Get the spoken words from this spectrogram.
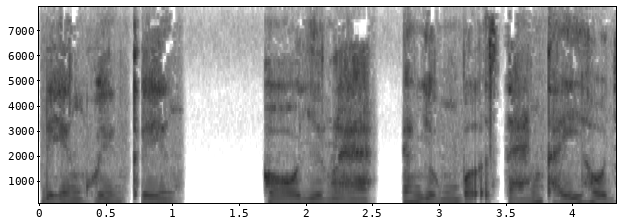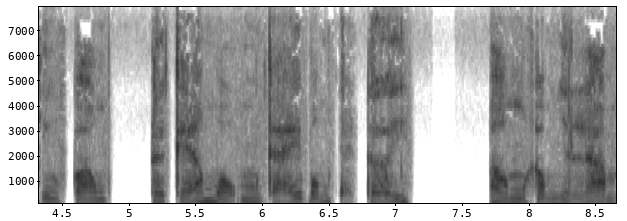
Điện huyền thiên Hồ Dương La đang dùng bữa sáng thấy Hồ Dương Phong lôi kéo một cái bóng chạy tới. Ông không nhìn lầm,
